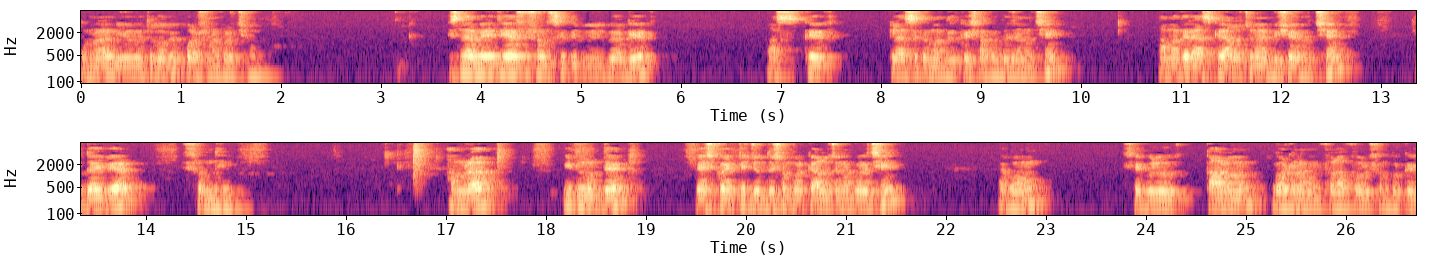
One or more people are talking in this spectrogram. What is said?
তোমরা নিয়মিতভাবে পড়াশোনা করছ। ইসলামের ইতিহাস ও সংস্কৃতি বিভাগের আজকের ক্লাসে তোমাদেরকে স্বাগত জানাচ্ছি। আমাদের আজকের আলোচনার বিষয় হচ্ছে হুদাইবিয়ার সন্ধি। আমরা ইতিমধ্যে বেশ কয়েকটি যুদ্ধ সম্পর্কে আলোচনা করেছি এবং সেগুলোর কারণ, ঘটনা এবং ফলাফল সম্পর্কে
